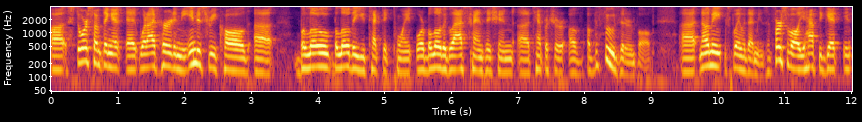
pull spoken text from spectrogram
uh, store something at, at what I've heard in the industry called uh, below below the eutectic point or below the glass transition uh, temperature of, of the foods that are involved. Uh, now let me explain what that means. First of all, you have to get in,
